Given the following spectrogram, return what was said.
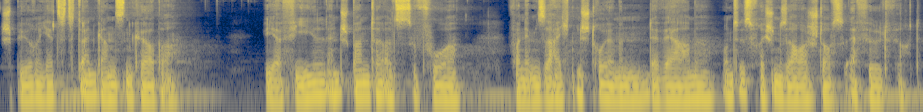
Spüre jetzt deinen ganzen Körper, wie er viel entspannter als zuvor dem seichten Strömen der Wärme und des frischen Sauerstoffs erfüllt wird.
